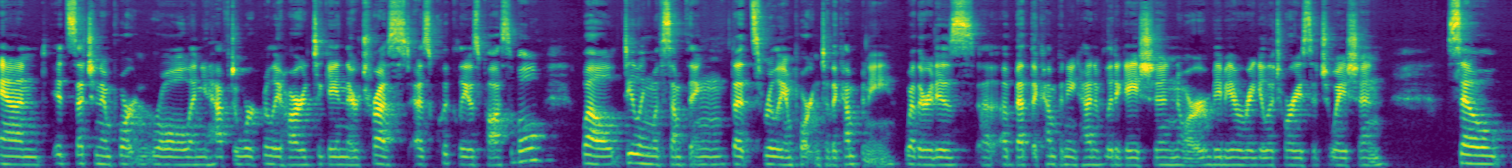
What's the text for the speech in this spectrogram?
And it's such an important role, and you have to work really hard to gain their trust as quickly as possible while dealing with something that's really important to the company, whether it is a, a bet the company kind of litigation or maybe a regulatory situation. So,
